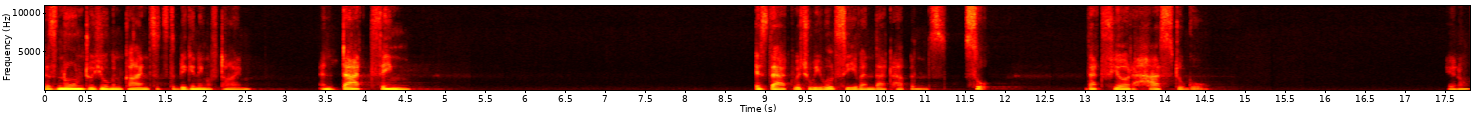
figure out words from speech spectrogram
is known to humankind since the beginning of time. And that thing is that which we will see when that happens. So that fear has to go. You know,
